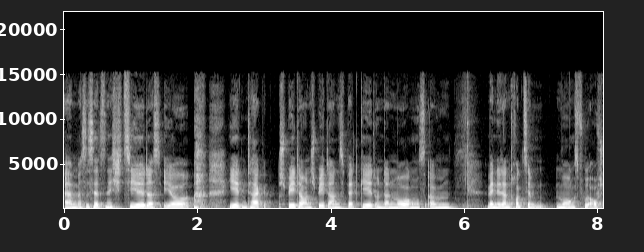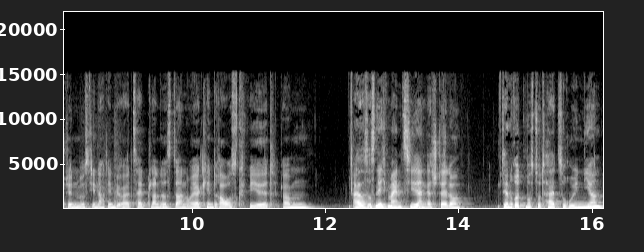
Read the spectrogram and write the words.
Ähm, es ist jetzt nicht Ziel, dass ihr jeden Tag später und später ins Bett geht und dann morgens ähm, wenn ihr dann trotzdem morgens früh aufstehen müsst, je nachdem wie euer Zeitplan ist, dann euer Kind rausquält. Ähm, also es ist nicht mein Ziel an der Stelle, den Rhythmus total zu ruinieren.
